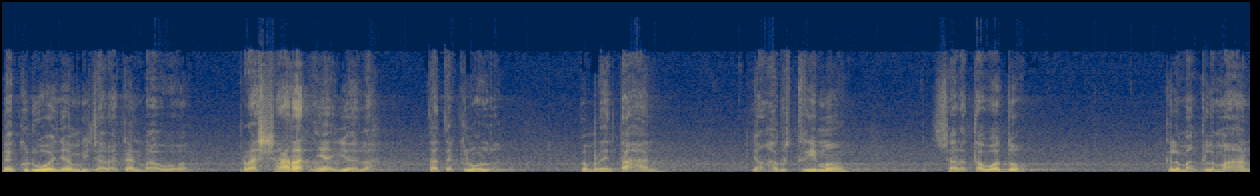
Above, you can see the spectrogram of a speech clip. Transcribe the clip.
Dan keduanya membicarakan bahawa prasyaratnya ialah tata kelola pemerintahan yang harus terima secara tawaduk kelemahan-kelemahan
